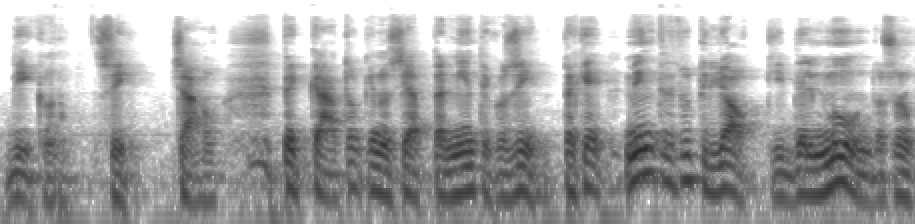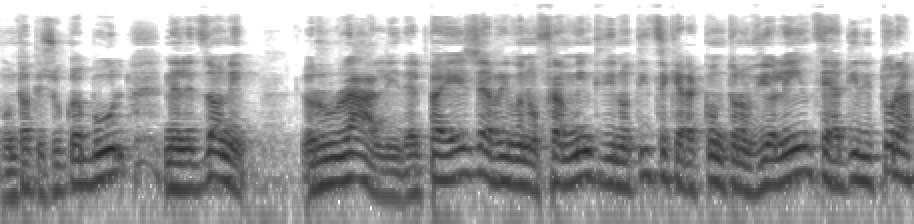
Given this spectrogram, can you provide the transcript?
Dicono, sì, ciao. Peccato che non sia per niente così, perché mentre tutti gli occhi del mondo sono puntati su Kabul, nelle zone rurali del paese arrivano frammenti di notizie che raccontano violenze e addirittura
